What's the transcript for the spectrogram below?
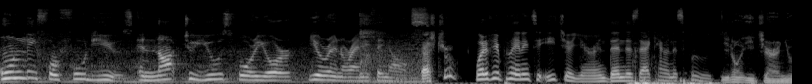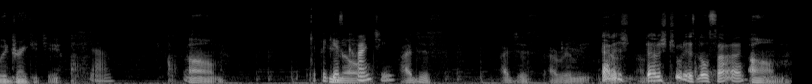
only for food use and not to use for your urine or anything else. That's true. What if you're planning to eat your urine? Then does that count as food? You don't eat urine, you would drink it, you. No. Um, If it you gets know, crunchy. I just, I just, I really. That is- I- that is true. There's no sign. Um,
